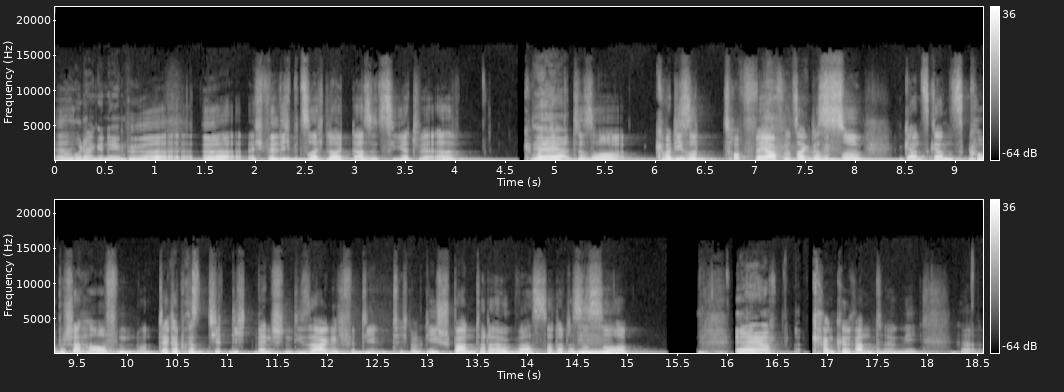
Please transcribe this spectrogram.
äh, unangenehm. Äh, äh, ich will nicht mit solchen Leuten assoziiert werden. Also, kann man Ja, die ja. bitte so, kann man die so in einen Topf werfen und sagen, das ist so ein ganz, ganz komischer Haufen und der repräsentiert nicht Menschen, die sagen, ich finde die Technologie spannend oder irgendwas, sondern das ist Mhm. so Ja, ja. kranke Rand irgendwie. Ja.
